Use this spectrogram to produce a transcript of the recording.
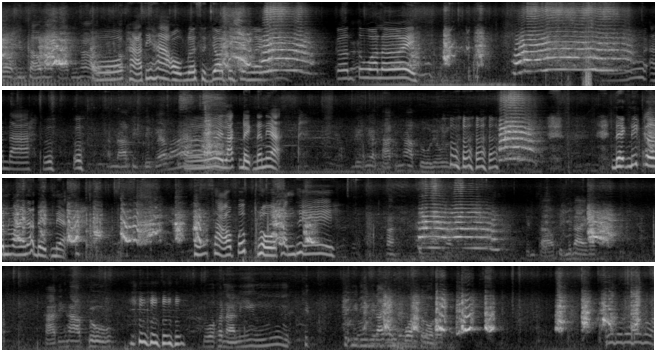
รอดเป็นสาวนาขาที่ห้าโอ้ ขาที่ห้าออกเลยสุดยอดจริงๆเลย เกินตัวเลยโอ้ยอันดาเออเอออันนาติดเด็กแล้วมั้งเอ้ยรักเด็กนะเนี่ย เด็กเนี่ยขาที่ห้าโผล่เร็วเด็กนี่เกินไว้นะเด็กเนี่ยเห็นสาวปุ๊บโผล่ทันทีฮะเป็นสาวเป็นไม่ได้ครับ ขาที่ห้าโผล่ตัวขนาดนี้อื้อคิดคิดไม่ดีไม่ได้ก็ลูกบอลตลอดดูดูดูดู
